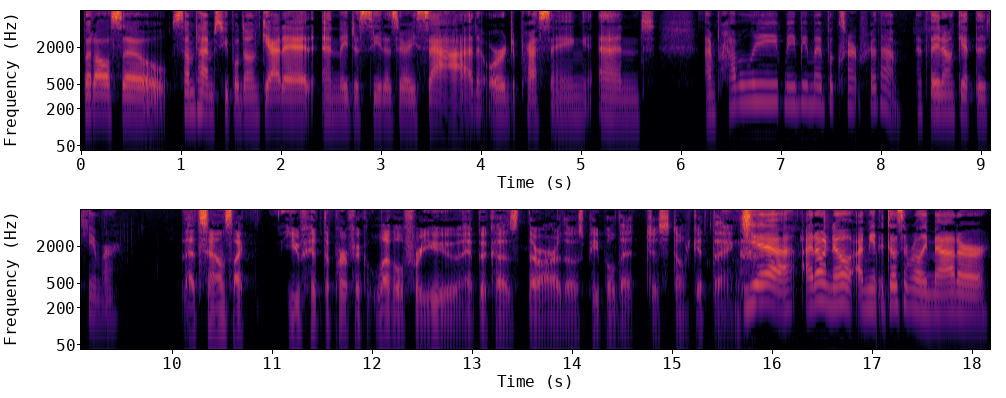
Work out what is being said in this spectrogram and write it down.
But also, sometimes people don't get it and they just see it as very sad or depressing. And I'm probably, maybe my books aren't for them if they don't get the humor. That sounds like you've hit the perfect level for you eh, because there are those people that just don't get things. Yeah, I don't know. I mean, it doesn't really matter.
